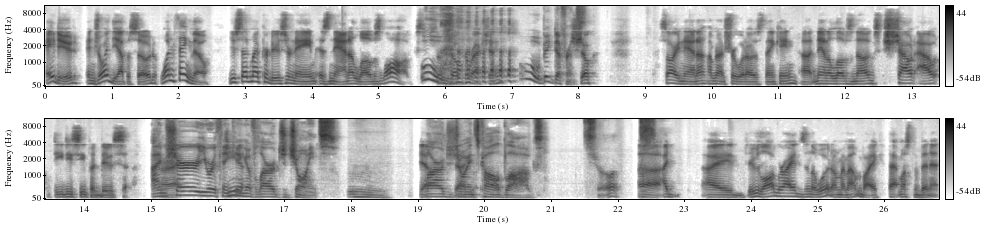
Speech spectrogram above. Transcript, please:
Hey, dude, enjoyed the episode. One thing though, you said my producer name is Nana loves logs. Ooh. So show correction. Ooh, big difference. Show. Sorry, Nana. I'm not sure what I was thinking. Uh, Nana loves nugs. Shout out DGC producer. I'm All right. sure you were thinking Gina- of large joints. Mm, Yeah, large exactly. joints called logs. sure. Uh, I I do log rides in the wood on my mountain bike. That must have been it.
